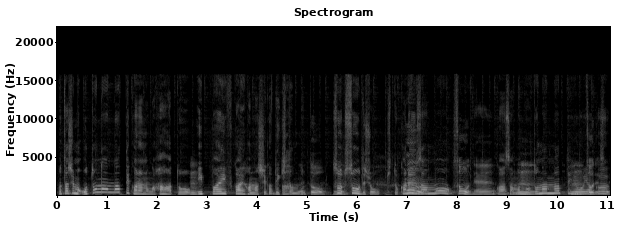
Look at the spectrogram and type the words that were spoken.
私も大人になってからのが母とうん。いっぱい深い話ができたのね。そうん。そうでしょ？きっとカレンさんもそうね。お。母様と大人になってようやく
